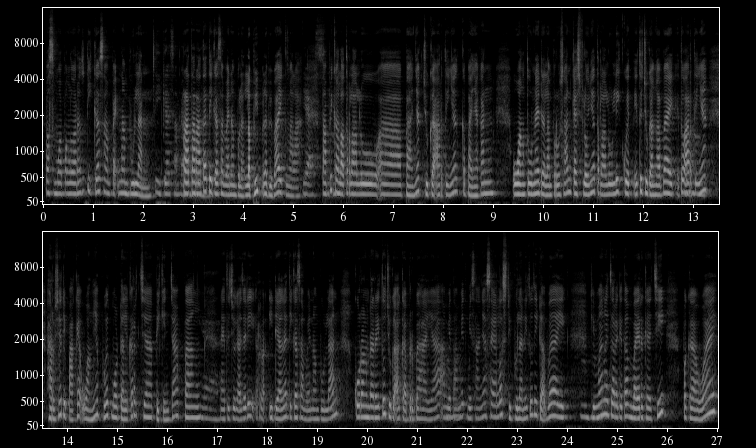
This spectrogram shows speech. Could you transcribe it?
pas semua pengeluaran itu 3 sampai 6 bulan. 3 sampai Rata-rata 3 sampai 6 bulan. Lebih lebih baik malah. Yes. Tapi kalau terlalu eh, banyak juga artinya kebanyakan uang tunai dalam perusahaan cash flow-nya terlalu liquid. Itu juga nggak baik. Itu artinya harusnya dipakai uangnya buat modal kerja, bikin cabang. Yeah. Nah, itu juga jadi idealnya 3 sampai 6 bulan. Kurang dari itu juga agak berbahaya. Amit-amit misalnya sales di bulan itu tidak baik. Gimana cara kita membayar gaji pegawai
